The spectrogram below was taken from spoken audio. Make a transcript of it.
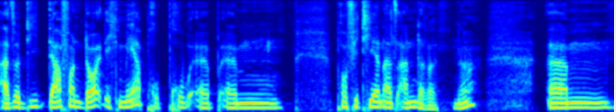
also die davon deutlich mehr pro, pro, äh, ähm, profitieren als andere. Ne? Ähm,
